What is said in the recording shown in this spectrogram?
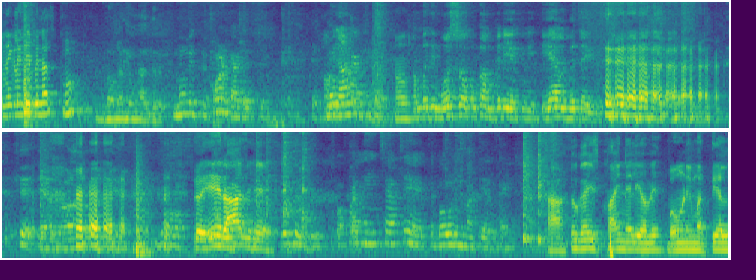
નીકળી જાય પિનલ હું બહુની મમ્મી તો કોણ કાઢે છે સમજાણો? હં. મોસો હુકામ કરી એકવી તેલ બચાવી તેલ વાળા. જો, તો એ રાજ હે પપ્પાની ઈચ્છા છે કે બહુણીમાં તેલ કાઢે હા. તો ગાઈસ ફાઇનલી હવે બહુણીમાં તેલ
